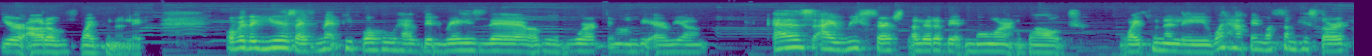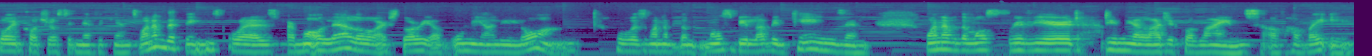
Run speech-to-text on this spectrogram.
you're out of Waipunalei. Over the years, I've met people who have been raised there or who have worked around the area. As I researched a little bit more about Waipunalei, what happened, what's some historical and cultural significance. One of the things was our Mo'olelo, our story of Umialiloa, who was one of the most beloved kings and one of the most revered genealogical lines of Hawaii.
